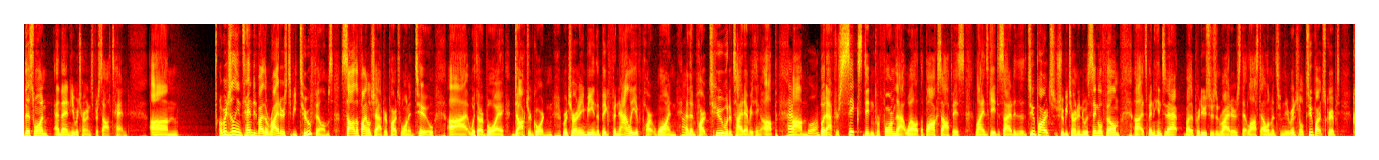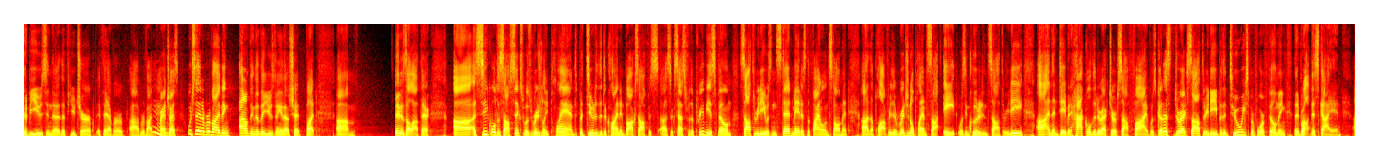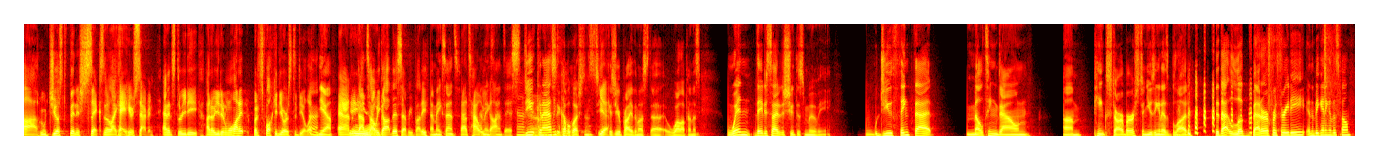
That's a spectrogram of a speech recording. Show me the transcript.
this one, and then he returns for Saw 10. Um, Originally intended by the writers to be two films, Saw the Final Chapter, parts one and two, uh, with our boy Dr. Gordon returning being the big finale of part one, and then part two would have tied everything up. That'd cool. But after six didn't perform that well at the box office, Lionsgate decided that the two parts should be turned into a single film. Uh, it's been hinted at by the producers and writers that lost elements from the original two part script could be used in the, the future if they ever uh, revive the franchise, which they end up reviving. I don't think that they used any of that shit, but. Um, it is all out there. Uh, a sequel to Saw 6 was originally planned, but due to the decline in box office uh, success for the previous film, Saw 3D was instead made as the final installment. Uh, the plot for the original planned Saw 8 was included in Saw 3D, uh, and then David Hackl, the director of Saw 5, was going to direct Saw 3D, but then two weeks before filming, they brought this guy in uh, who just finished 6, and they're like, hey, here's 7, and it's 3D. I know you didn't want it, but it's fucking yours to deal with. Yeah, And that's how we got this, everybody. that makes sense. That's how That we makes got sense. this. Do you? Can I ask We a couple questions to you Yeah. because you're probably the most uh, well up on this. When they decided to shoot this movie, w- do you think that melting down um, pink starburst and using it as blood did that look better for 3D in the beginning of this film?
